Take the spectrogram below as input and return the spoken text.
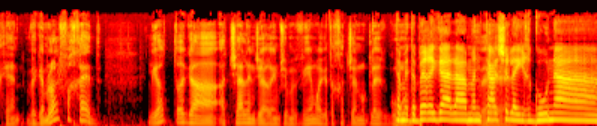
כן. וגם לא לפחד. להיות רגע הצ'אלנג'רים שמביאים רגע את החדשנות לארגון. אתה מדבר רגע על המנכ"ל ו- של הארגון ה...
